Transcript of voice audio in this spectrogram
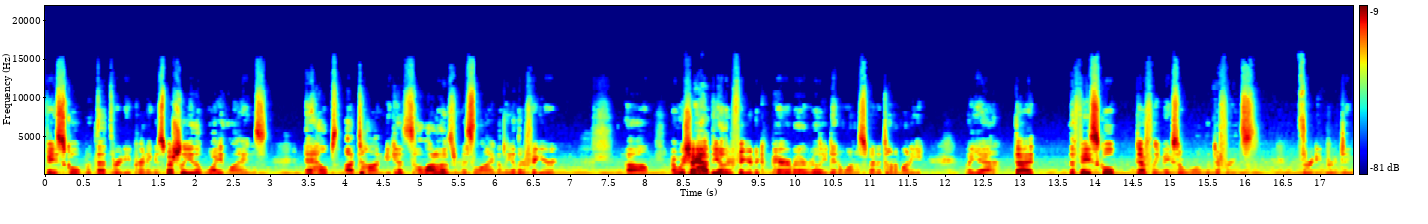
face sculpt with that 3D printing, especially the white lines. It helps a ton because a lot of those are misaligned on the other figure. Um, I wish I had the other figure to compare, but I really didn't want to spend a ton of money. But yeah, that the face sculpt definitely makes a world of difference. 3D printing.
